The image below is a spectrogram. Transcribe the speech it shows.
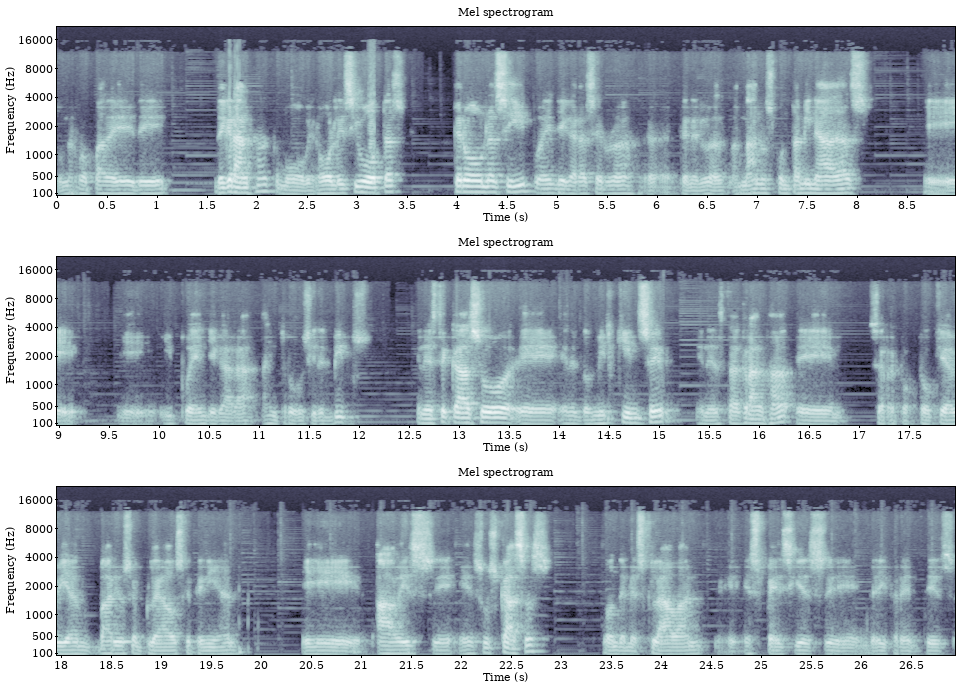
una ropa de, de, granja, como overoles y botas, pero aún así pueden llegar a ser tener las, manos contaminadas y pueden llegar a, a, introducir el virus. En este caso, en el 2015, en esta granja, se reportó que habían varios empleados que tenían eh, aves eh, en sus casas, donde mezclaban eh, especies de, diferentes,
